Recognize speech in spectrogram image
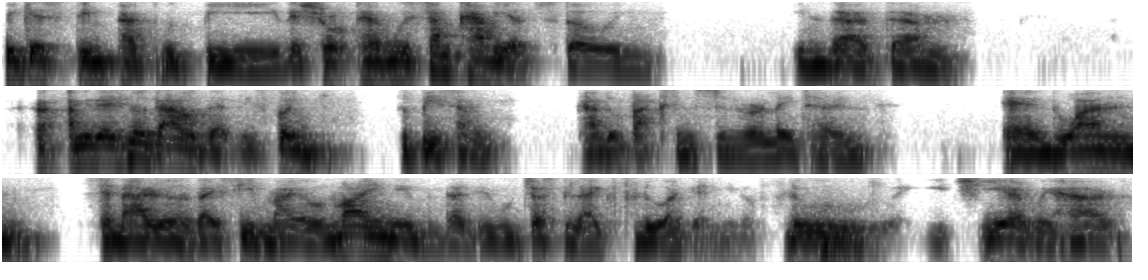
biggest impact would be the short term, with some caveats, though, in in that um, I mean, there's no doubt that it's going to be some kind of vaccine sooner or later. And and one scenario that I see in my own mind that it will just be like flu again. You know, flu each year we have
